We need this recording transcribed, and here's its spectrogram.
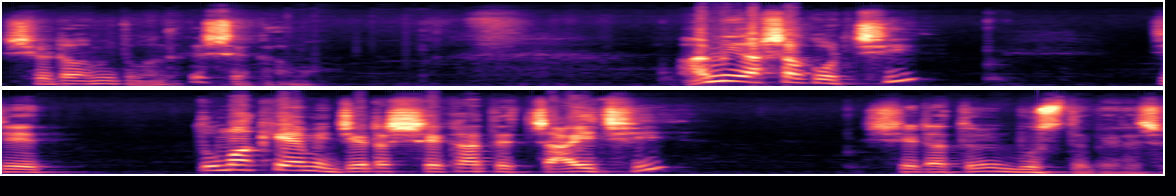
সেটাও আমি তোমাদেরকে শেখাবো। আমি আশা করছি যে তোমাকে আমি যেটা শেখাতে চাইছি, সেটা তুমি বুঝতে পেরেছ।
